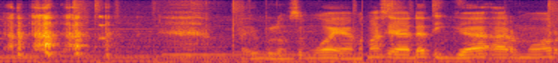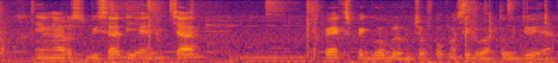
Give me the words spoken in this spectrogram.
Tapi belum semua ya. Masih ada tiga armor yang harus bisa di enchant tapi XP gue belum cukup masih 27 ya.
